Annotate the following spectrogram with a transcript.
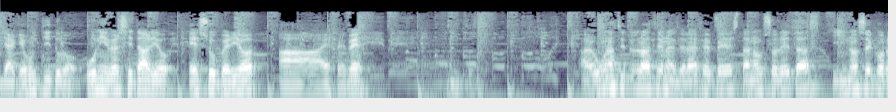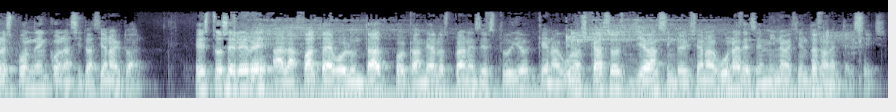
ya que un título universitario es superior a FP. Algunas titulaciones de la FP están obsoletas y no se corresponden con la situación actual. Esto se debe a la falta de voluntad por cambiar los planes de estudio que en algunos casos llevan sin revisión alguna desde 1996.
